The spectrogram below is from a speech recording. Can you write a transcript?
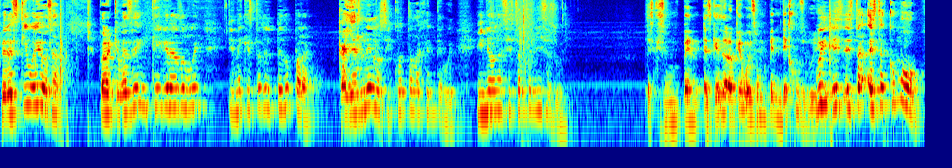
Pero es que, güey, o sea, para que veas en qué grado, güey, tiene que estar el pedo para callarle los hocico a toda la gente, güey. Y no aún así están felices, güey. Es que son pen... es que es a lo que voy, son pendejos, güey. Güey, es- está, está como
